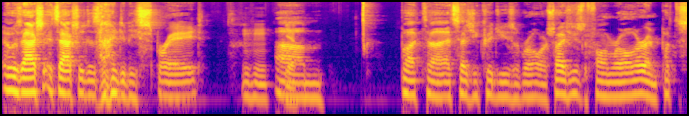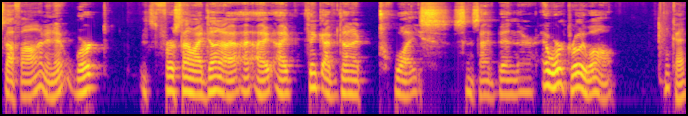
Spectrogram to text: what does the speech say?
It was actually it's actually designed to be sprayed. Mm-hmm. yeah. Um, but uh, it says you could use a roller, so I used a foam roller and put the stuff on, and it worked. It's the first time I've done it. I, I, I think I've done it twice since I've been there. It worked really well. Okay.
